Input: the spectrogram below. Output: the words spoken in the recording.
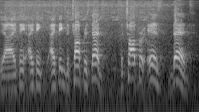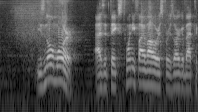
yeah, I think I think I think the chopper's dead. The chopper is dead. He's no more, as it takes 25 hours for Zargabaath to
